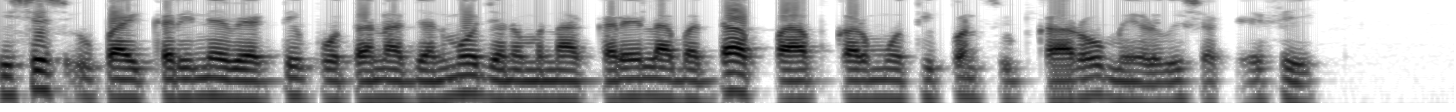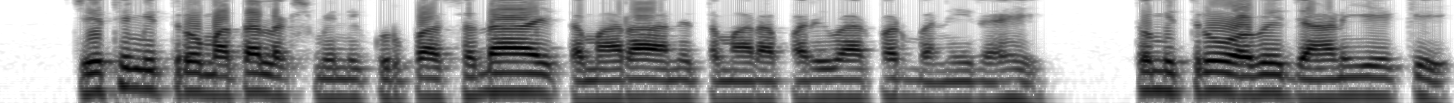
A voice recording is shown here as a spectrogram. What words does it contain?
વિશેષ ઉપાય કરીને વ્યક્તિ પોતાના જન્મો જન્મના કરેલા બધા પાપ કર્મોથી પણ છુટકારો મેળવી શકે છે. જેથી મિત્રો, માતા લક્ષ્મીની કૃપા સદાય તમારા અને તમારા પરિવાર પર બની રહે. તો મિત્રો, હવે જાણીએ કે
